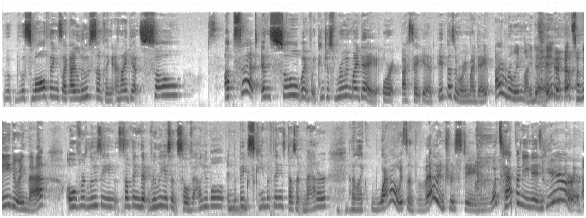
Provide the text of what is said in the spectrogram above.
the, the small things, like I lose something and I get so upset and so it can just ruin my day or i say it it doesn't ruin my day i ruin my day that's me doing that over losing something that really isn't so valuable in the big scheme of things doesn't matter. Mm-hmm. And I'm like, wow, isn't that interesting? What's happening in here?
